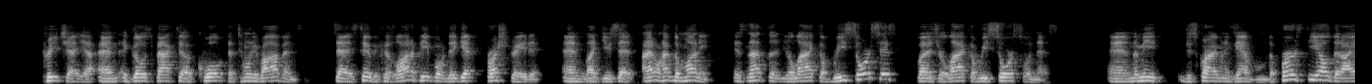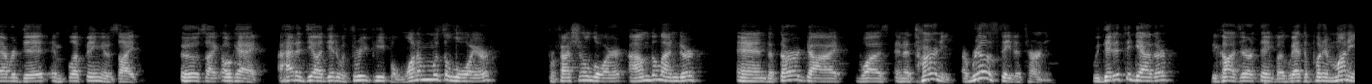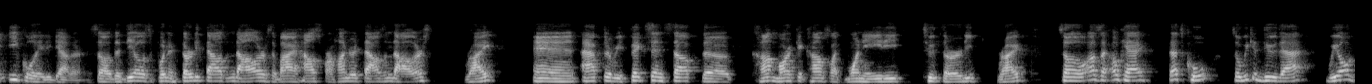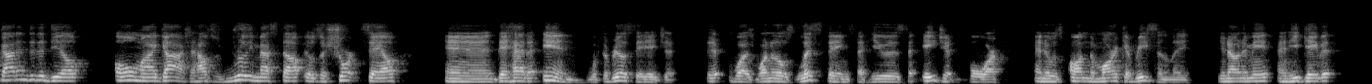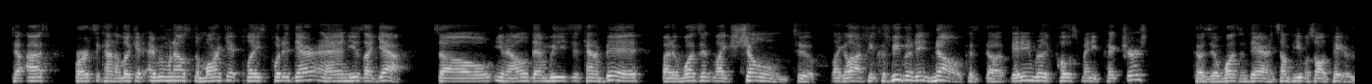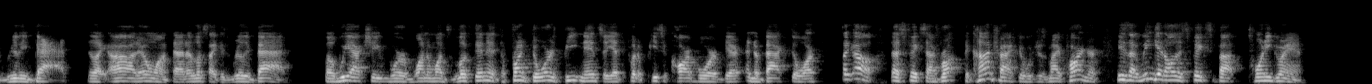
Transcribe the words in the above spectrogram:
preach at you. And it goes back to a quote that Tony Robbins says too, because a lot of people they get frustrated. And like you said, I don't have the money. It's not the, your lack of resources, but it's your lack of resourcefulness. And let me describe an example. The first deal that I ever did in flipping, was like, it was like, okay, I had a deal I did it with three people. One of them was a lawyer, professional lawyer. I'm the lender. And the third guy was an attorney, a real estate attorney. We did it together because they're a thing, but we had to put in money equally together. So the deal is to put in $30,000 to buy a house for $100,000, right? And after we fix in stuff, the comp market comes like 180, 230, right? So I was like, okay, that's cool. So we can do that. We all got into the deal. Oh my gosh, the house was really messed up. It was a short sale, and they had an in with the real estate agent. It was one of those listings that he was the agent for, and it was on the market recently. You know what I mean? And he gave it to us first to kind of look at everyone else in the marketplace, put it there, and he was like, yeah. So you know, then we just kind of bid, but it wasn't like shown to like a lot of people because people didn't know because the, they didn't really post many pictures because it wasn't there. And some people saw the picture was really bad. They're like, ah, oh, they don't want that. It looks like it's really bad. But we actually were one the ones looked in it. The front door is beaten in, so you have to put a piece of cardboard there and the back door. It's like, oh, that's fixed. I brought the contractor, which was my partner. He's like, we can get all this fixed about 20 grand.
